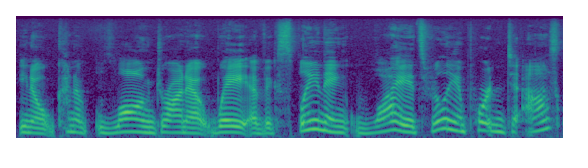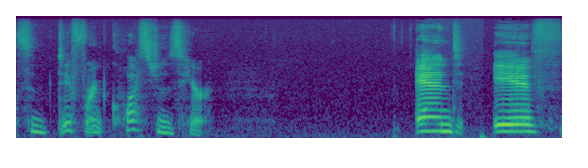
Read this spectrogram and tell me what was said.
you know, kind of long drawn out way of explaining why it's really important to ask some different questions here. And if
